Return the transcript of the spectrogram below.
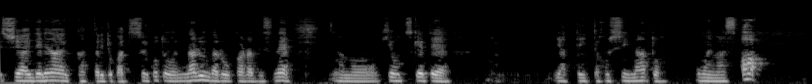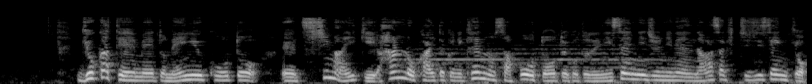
試合出れなかったりとかすることになるんだろうからですね、あの、気をつけて、やっていってほしいなと思います。あ漁価低迷と燃油高騰、えー、津島行き、販路開拓に県のサポートということで、2022年長崎知事選挙、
